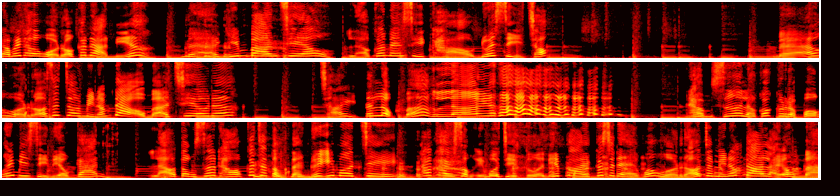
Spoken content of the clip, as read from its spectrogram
ทำให้เธอหัวเราะขนาดเนี้ยแหมยิ้มบานเชียว แล้วก็เน้นสีขาวด้วยสีช็อกแหม้หัวเราะซะจนมีน้ำตาออกมาเชียวนะ ใช่ตลกมากเลย ทำเสื้อแล้วก็กระโปรงให้มีสีเดียวกัน แล้วตรงเสื้อท็อปก็จะตกแต่งด้วยอีโมจิ ถ้าใครส่งอีโมจิตัวนี้ไปก็แสดงว่าหัวเราะจะมีน้ำตาไหลออกมา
